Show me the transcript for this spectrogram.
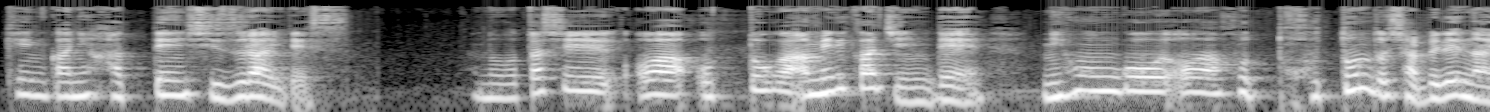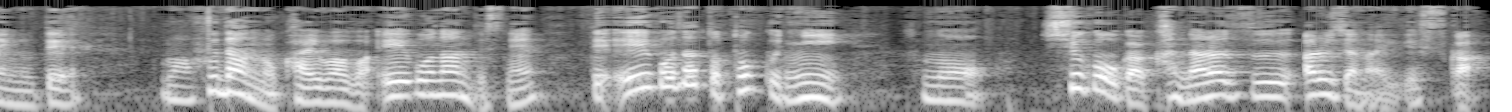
喧嘩に発展しづらいです。あの私は夫がアメリカ人で日本語はほとんど喋れないので、まあ、普段の会話は英語なんですね。で英語だと特にその主語が必ずあるじゃないですか。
